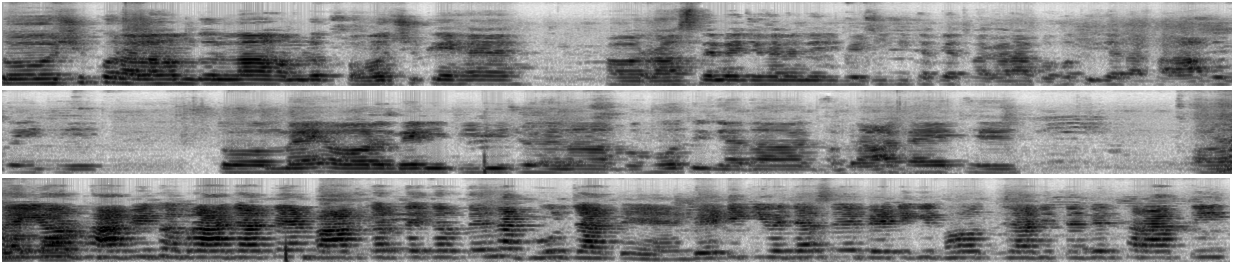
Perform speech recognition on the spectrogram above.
तो शुक्र, अल्हम्दुलिल्लाह, हम लोग पहुँच चुके हैं। और रास्ते में जो है ना मेरी बेटी की तबीयत वगैरह बहुत ही ज़्यादा ख़राब हो गई थी। तो मैं और मेरी बीवी जो है ना बहुत ही ज़्यादा घबरा गए थे। भाई और भाभी घबरा जाते हैं, बात करते करते ना भूल जाते हैं। बेटी की वजह से बेटी की बहुत ज़्यादा तबीयत खराब थी,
